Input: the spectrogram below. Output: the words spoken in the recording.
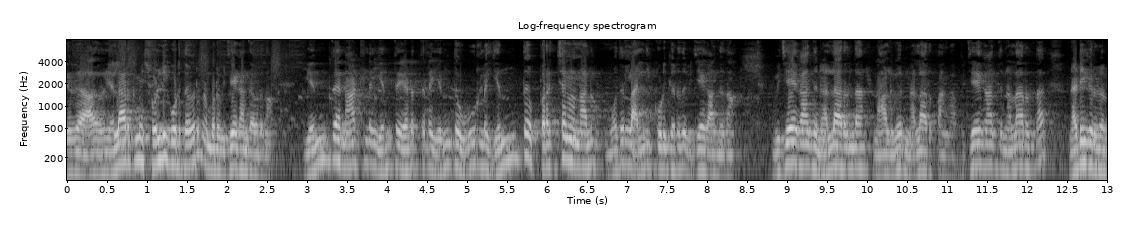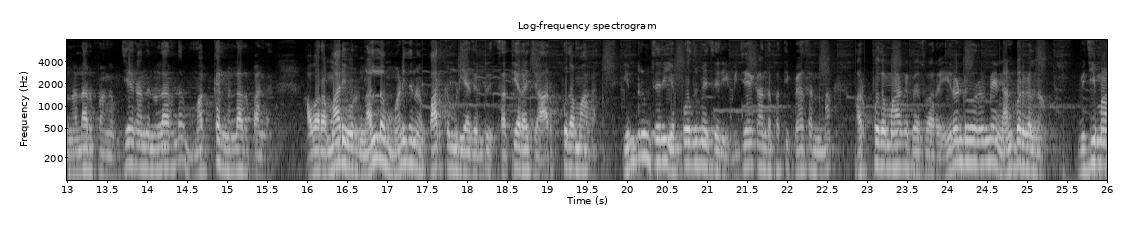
இது அது எல்லாருக்குமே சொல்லி கொடுத்தவர் நம்ம விஜயகாந்த் அவர் தான் எந்த நாட்டில் எந்த இடத்துல எந்த ஊரில் எந்த பிரச்சனைனாலும் முதல்ல அள்ளி கொடுக்கறது விஜயகாந்த் தான். விஜயகாந்த் நல்லா இருந்தால் நாலு பேர் நல்லா இருப்பாங்க. விஜயகாந்த் நல்லா இருந்தால் நடிகர்கள் நல்லா இருப்பாங்க. விஜயகாந்த் நல்லா இருந்தால் மக்கள் நல்லா இருப்பாங்க. அவரை மாதிரி ஒரு நல்ல மனிதனை பார்க்க முடியாது என்று சத்யராஜ் அற்புதமாக. இன்றும் சரி எப்போதுமே சரி. விஜயகாந்தை பற்றி பேசணும்னா அற்புதமாக பேசுவார். இரண்டு பேருமே நண்பர்கள் தான். விஜிமா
